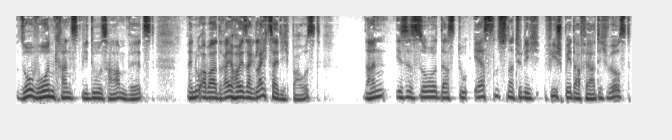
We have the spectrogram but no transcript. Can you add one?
so wohnen kannst, wie du es haben willst. Wenn du aber drei Häuser gleichzeitig baust, dann ist es so, dass du erstens natürlich viel später fertig wirst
